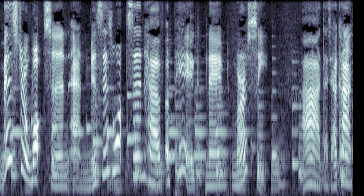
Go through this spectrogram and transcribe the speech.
Mr. Watson and Mrs. Watson have a pig named Mercy. 啊，大家看，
